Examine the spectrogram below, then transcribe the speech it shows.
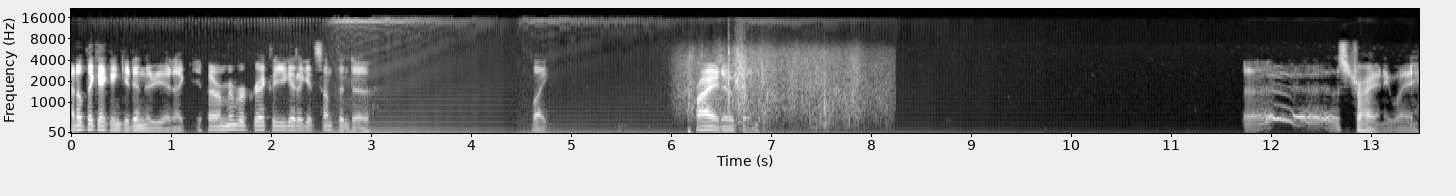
I don't think I can get in there yet. I, if I remember correctly, you got to get something to like pry it open. Uh, let's try anyway.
